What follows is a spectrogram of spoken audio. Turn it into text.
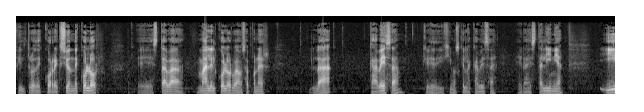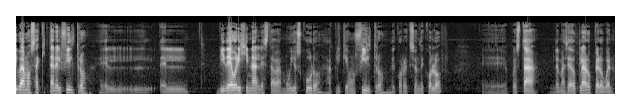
filtro de corrección de color. Eh, estaba mal el color, vamos a poner la cabeza, que dijimos que la cabeza era esta línea. Y vamos a quitar el filtro. El, el video original estaba muy oscuro, apliqué un filtro de corrección de color. Eh, pues está demasiado claro, pero bueno,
